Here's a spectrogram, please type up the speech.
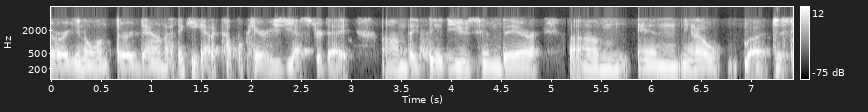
or, you know, on third down. I think he got a couple carries yesterday. Um, they did use him there. Um, and, you know, uh, just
